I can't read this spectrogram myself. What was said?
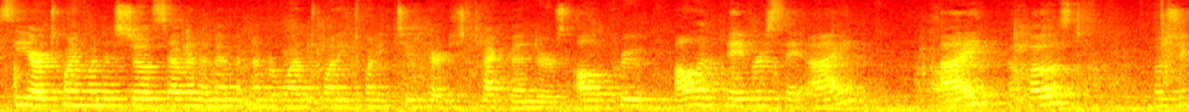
CR 21-07, Amendment Number 1, 2022 Heritage Tag Vendors. All all in favor, say aye. Aye. Opposed? Motion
